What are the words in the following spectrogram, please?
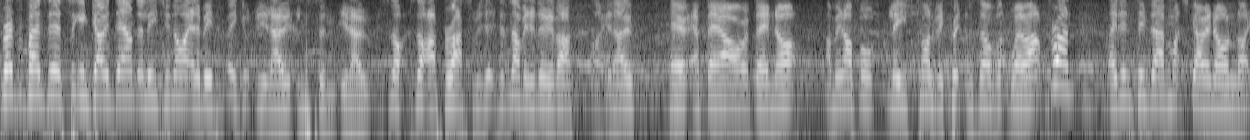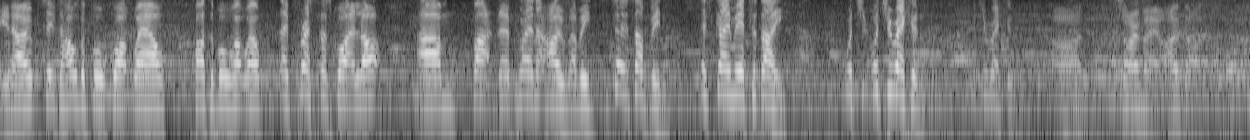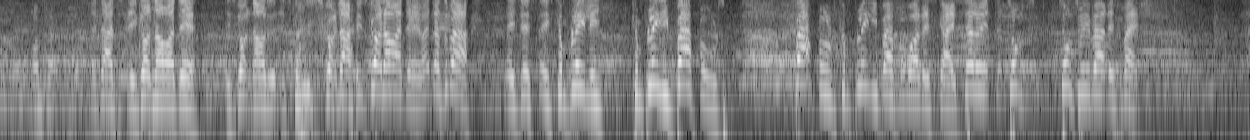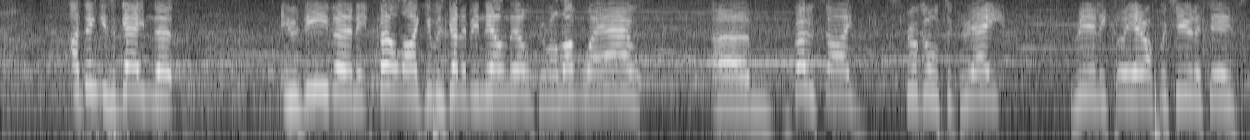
Brentford fans are singing "Going Down" to Leeds United. I mean, you know, listen, you know, it's not it's not up for us. It's, nothing to do with us. Like you know, if they are or if they're not. I mean, I thought Leeds kind of equipped themselves well up front. They didn't seem to have much going on. Like you know, seemed to hold the ball quite well, pass the ball quite well. They pressed us quite a lot, um, but they're playing at home. I mean, to tell you something, this game here today, what you, what you reckon? What do you reckon? Uh, sorry, mate. I don't. One sec. He's got no idea. He's got no. He's got, he's got no. He's got no idea. It doesn't matter. He's just. He's completely, completely baffled. Baffled. Completely baffled by this game. Tell me. Talk. Talk to me about this match. I think it's a game that it was even. It felt like it was going to be nil-nil from a long way out. Um, both sides struggled to create really clear opportunities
